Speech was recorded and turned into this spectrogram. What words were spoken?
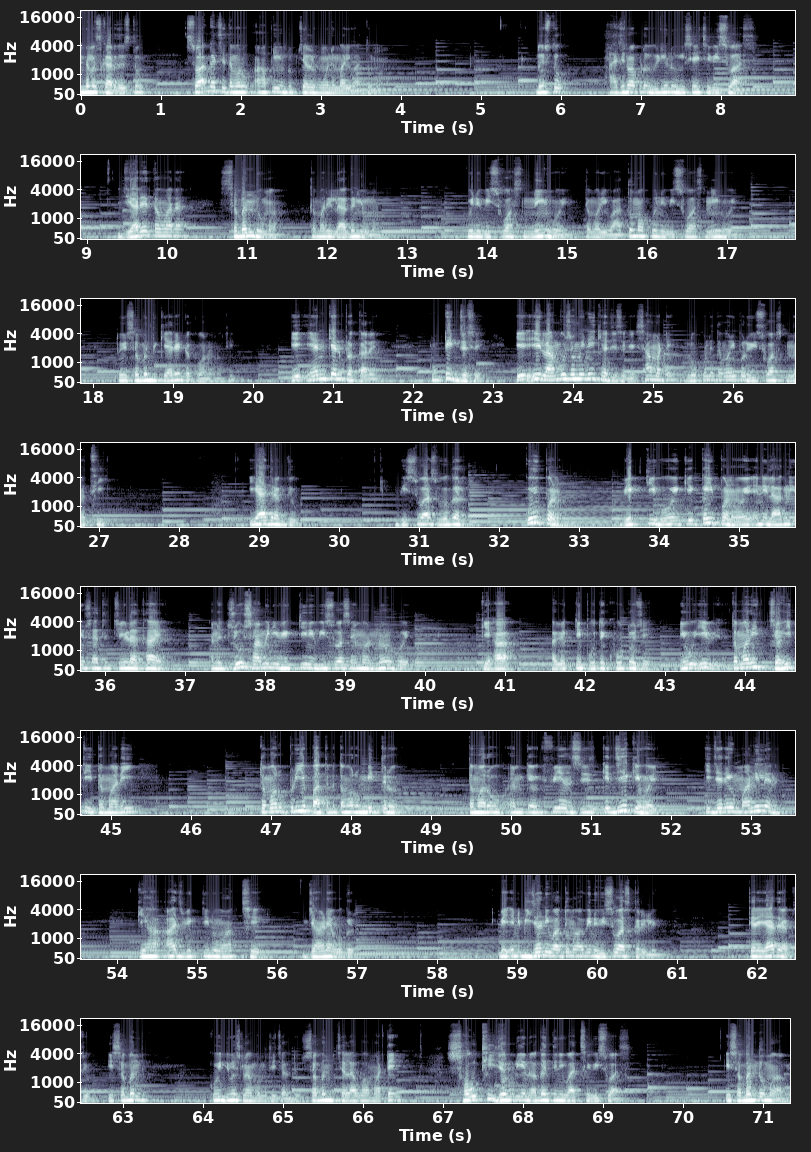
નમસ્કાર દોસ્તો. સ્વાગત છે તમારું આપણી યુટ્યુબ ચેનલ હું અને મારી વાતોમાં. દોસ્તો, આજનો આપણો વિડીયોનો વિષય છે વિશ્વાસ. જ્યારે તમારા સંબંધોમાં, તમારી લાગણીઓમાં કોઈને વિશ્વાસ નહીં હોય, તમારી વાતોમાં કોઈને વિશ્વાસ નહીં હોય, તો એ સંબંધ ક્યારેય ટકવાનો નથી? એ એન કેન પ્રકારે તૂટી જ જશે. એ એ લાંબો સમય નહીં ખેંચી શકે. શા માટે? લોકોને તમારી પર વિશ્વાસ નથી. યાદ રાખજો. વિશ્વાસ વગર કોઈ પણ વ્યક્તિ હોય કે કંઈ પણ હોય, એની લાગણીઓ સાથે ચેડા થાય અને જો સામેની વ્યક્તિની વિશ્વાસ એમાં ન હોય કે હા, આ વ્યક્તિ પોતે ખોટો છે, એવું એ તમારી ચહિતી તમારી, તમારું પ્રિય પાત્ર, તમારો મિત્ર, તમારું એમ કે ફિયન્સી કે જે કે હોય, એ જ્યારે એવું માની લે ને કે હા, આ જ વ્યક્તિનો વાંક છે, જાણ્યા વગર. એની બીજાની વાતોમાં આવીને વિશ્વાસ કરી લે. ત્યારે યાદ રાખજો, એ સંબંધ કોઈ દિવસ લાંબો નથી ચાલતો. સંબંધ ચલાવવા માટે સૌથી જરૂરી અને અગત્યની વાત છે વિશ્વાસ. એ સંબંધોમાં આવે.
